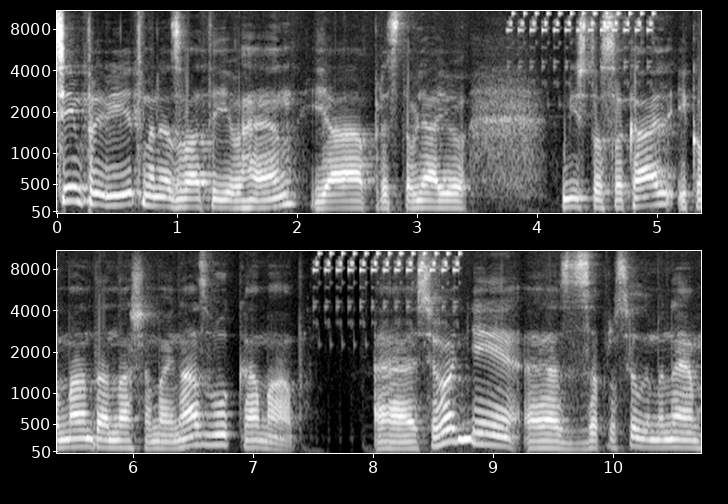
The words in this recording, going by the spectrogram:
Всім привіт! Мене звати Євген. Я представляю місто Сокаль і команда наша має назву КАМАП. Е, Сьогодні е, запросили мене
